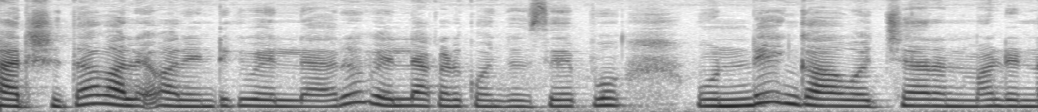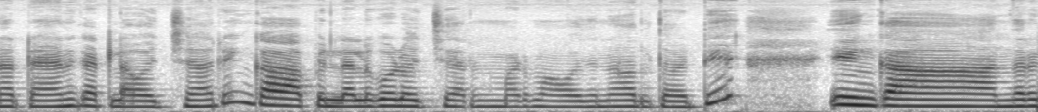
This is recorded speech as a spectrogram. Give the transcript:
హర్షిత వాళ్ళ వాళ్ళ ఇంటికి వెళ్ళారు. వెళ్ళి అక్కడ కొంచెం సేపు ఉండి ఇంకా వచ్చారనమాట డిన్నర్ టైంకి అట్లా వచ్చారు. ఇంకా ఆ పిల్లలు కూడా వచ్చారనమాట మా వదిన వాళ్ళతోటి. ఇంకా అందరు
